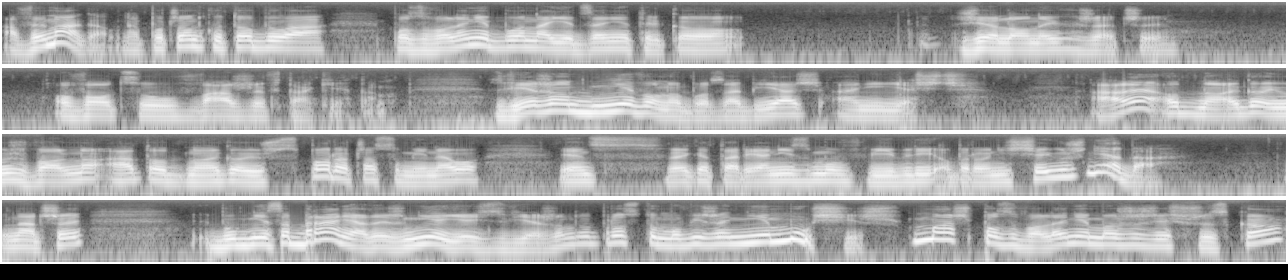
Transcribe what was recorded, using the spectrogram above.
A wymagał. Na początku to była, pozwolenie było na jedzenie tylko zielonych rzeczy, owoców, warzyw, takich tam. Zwierząt nie wolno było zabijać ani jeść. Ale od Noego już wolno, a od Noego już sporo czasu minęło, więc wegetarianizmu w Biblii obronić się już nie da. To znaczy, Bóg nie zabrania też nie jeść zwierząt, po prostu mówi, że nie musisz. Masz pozwolenie, możesz jeść wszystko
